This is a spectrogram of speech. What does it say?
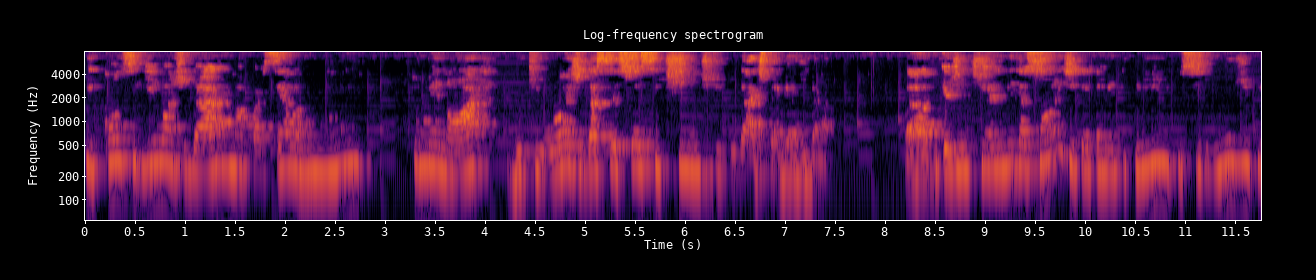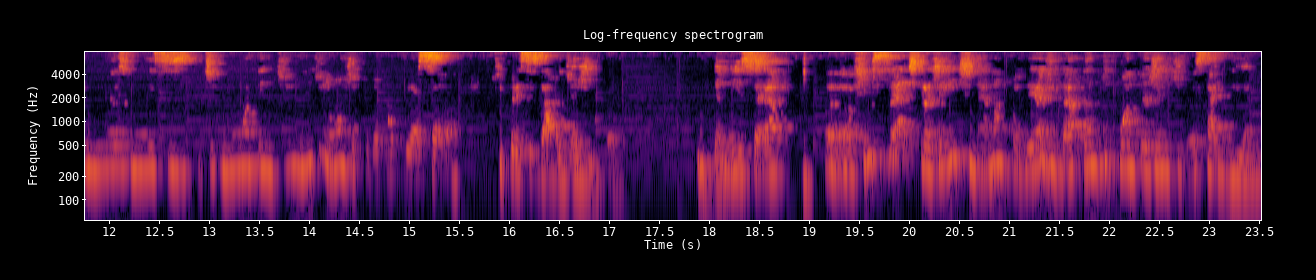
e conseguiam ajudar uma parcela muito menor do que hoje das pessoas que tinham dificuldade para engravidar. Ah, porque a gente tinha limitações de tratamento clínico, cirúrgico e mesmo esses não atendiam nem de longe a toda a população que precisava de ajuda. Então isso era uh, frustrante para a gente, né, não poder ajudar tanto quanto a gente gostaria.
